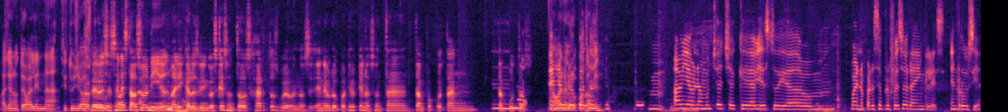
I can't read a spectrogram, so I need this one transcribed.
allá no te valen nada. Si tú llevas Pero tu- eso es en Estados Unidos, marica, los gringos que son todos hartos, weón. no sé, en Europa creo que no son tan, tampoco tan, tan putos. No, en Europa también. Mm, Había una muchacha que había estudiado, mm, bueno, para ser profesora de inglés en Rusia.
